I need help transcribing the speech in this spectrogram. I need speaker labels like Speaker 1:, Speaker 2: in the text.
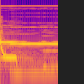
Speaker 1: you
